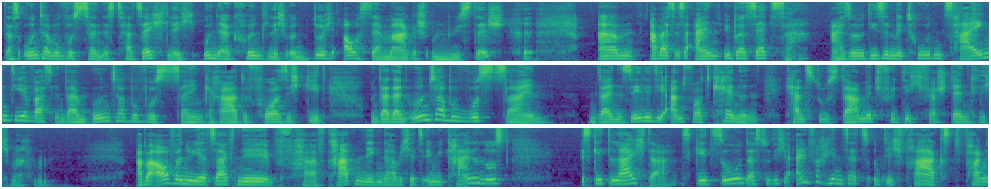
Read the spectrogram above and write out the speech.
das Unterbewusstsein ist tatsächlich unergründlich und durchaus sehr magisch und mystisch. ähm, aber es ist ein Übersetzer. Also diese Methoden zeigen dir, was in deinem Unterbewusstsein gerade vor sich geht. Und da dein Unterbewusstsein und deine Seele die Antwort kennen, kannst du es damit für dich verständlich machen. Aber auch wenn du jetzt sagst, nee, auf Karten legen, da habe ich jetzt irgendwie keine Lust. Es geht leichter. Es geht so, dass du dich einfach hinsetzt und dich fragst, fang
